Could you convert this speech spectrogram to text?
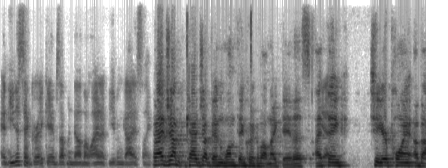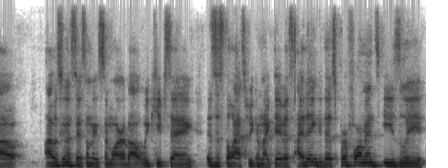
and he just had great games up and down the lineup. Even guys like can I jump? Can I jump in one thing quick about Mike Davis? I yeah. think to your point about I was going to say something similar about we keep saying is this the last week of Mike Davis? I think this performance easily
